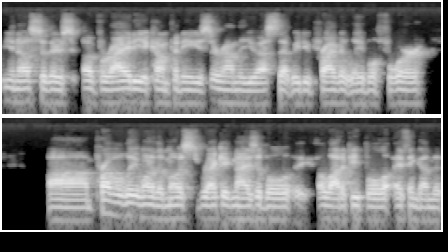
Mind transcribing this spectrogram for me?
you know so there's a variety of companies around the us that we do private label for. Uh, probably one of the most recognizable a lot of people i think on the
